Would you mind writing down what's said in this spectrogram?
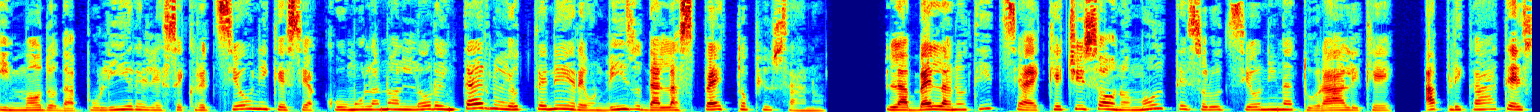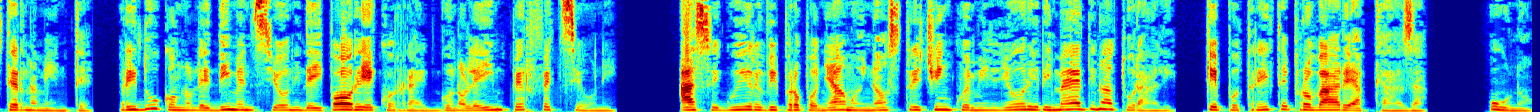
in modo da pulire le secrezioni che si accumulano al loro interno e ottenere un viso dall'aspetto più sano. La bella notizia è che ci sono molte soluzioni naturali che, applicate esternamente, riducono le dimensioni dei pori e correggono le imperfezioni. A seguire vi proponiamo i nostri 5 migliori rimedi naturali, che potrete provare a casa. 1.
